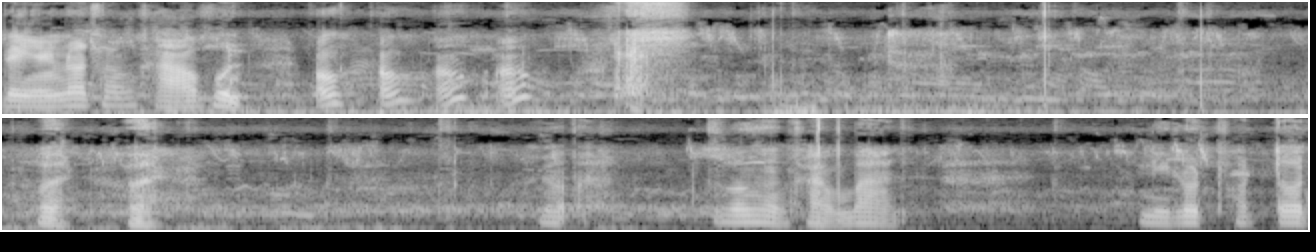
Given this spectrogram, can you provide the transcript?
แต่อย่างโน้ท้องขาวฝุ่น เอ้าเอ้าเอ้าเอ้า เปิดเปิดเนาะเบื้องข้างๆบ้าน นี่รถพอต้น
